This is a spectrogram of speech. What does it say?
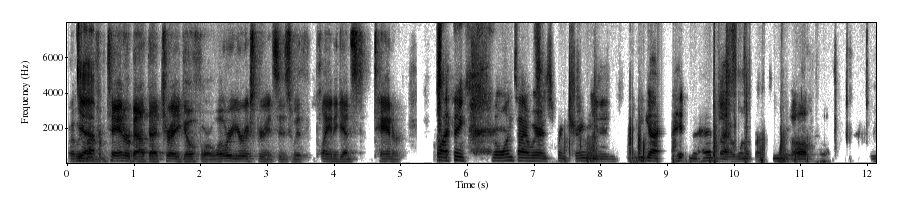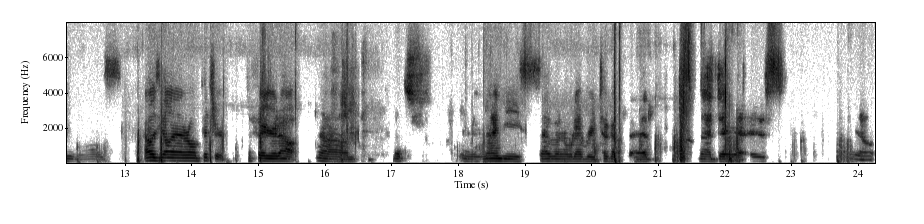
Well, we Yeah. heard from Tanner about that. Trey, go for it. What were your experiences with playing against Tanner? Well, I think the one time we were in spring training and he got hit in the head by one of our teammates. Oh. I was, I was yelling at our own pitcher to figure it out. Um, that's in 97 or whatever he took off the head that day. is, you know,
